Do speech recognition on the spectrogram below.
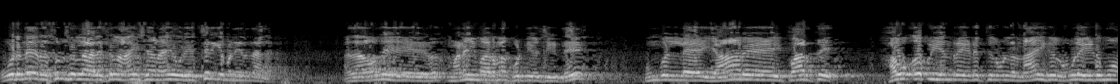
உடனே ரசூல் சொல்லா அலிஸ்லாம் ஆயிஷா நாய் ஒரு எச்சரிக்கை பண்ணியிருந்தாங்க. அதாவது மனைவிமாரெல்லாம் கூட்டி வச்சுக்கிட்டு உங்களில் யாரை பார்த்து ஹவ் அபு என்ற இடத்தில் உள்ள நாய்கள் ஊழையிடுமோ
